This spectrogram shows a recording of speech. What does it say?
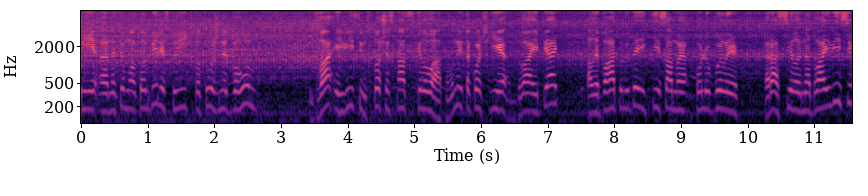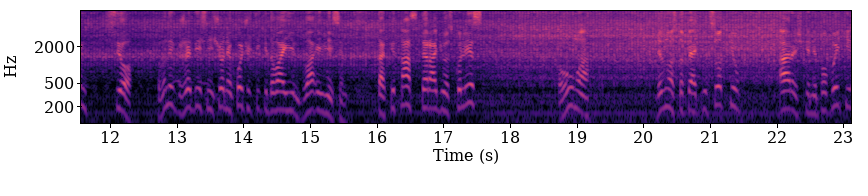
І е, на цьому автомобілі стоїть потужний двигун 2,8 116 кВт. Вони також є 2,5, але багато людей, які саме полюбили раз сіли на 2,8, все. Вони вже більш нічого не хочуть, тільки давай їм 2,8. Так, 15 радіус коліс, гума 95%, арочки не побиті.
